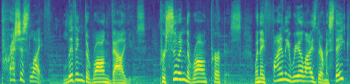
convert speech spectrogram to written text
precious life living the wrong values, pursuing the wrong purpose. When they finally realize their mistake,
